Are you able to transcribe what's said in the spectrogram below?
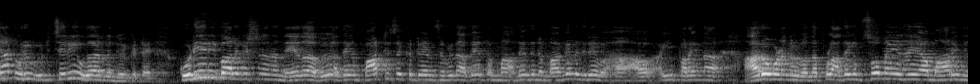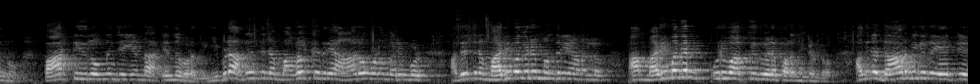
ഞാൻ ഒരു ഒരു ചെറിയ ഉദാഹരണം ചോദിക്കട്ടെ. കോടിയേരി ബാലകൃഷ്ണൻ എന്ന നേതാവ് അദ്ദേഹം പാർട്ടി സെക്രട്ടറി ആയിരുന്ന സമയത്ത് അദ്ദേഹത്തെ അദ്ദേഹത്തിന്റെ മകനെതിരെ ഈ പറയുന്ന ആരോപണങ്ങൾ വന്നപ്പോൾ അദ്ദേഹം സ്വമേധയാ മാറി നിന്നു. പാർട്ടി ഇതിലൊന്നും ചെയ്യണ്ട എന്ന് പറഞ്ഞു. ഇവിടെ അദ്ദേഹത്തിന്റെ മകൾക്കെതിരെ ആരോപണം വരുമ്പോൾ അദ്ദേഹത്തിന്റെ മരുമകനും മന്ത്രിയാണല്ലോ. ആ മരുമകൻ ഒരു വാക്ക് ഇതുവരെ പറഞ്ഞിട്ടുണ്ടോ? അതിന്റെ ധാർമ്മികത ഏറ്റ്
